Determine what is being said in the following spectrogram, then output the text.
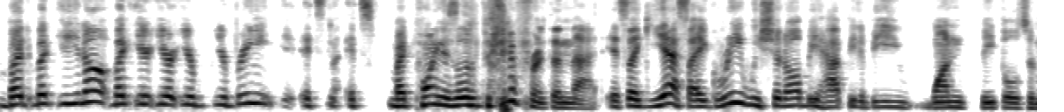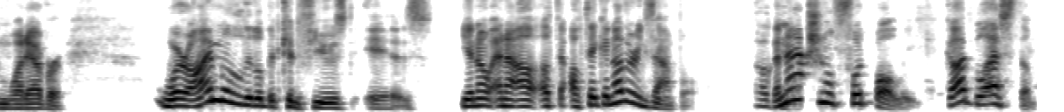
but, but you know, but you're you're you're you're bringing it's it's my point is a little bit different than that. It's like yes, I agree. We should all be happy to be one peoples and whatever. Where I'm a little bit confused is you know, and I'll I'll, t- I'll take another example. Okay. The National Football League. God bless them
